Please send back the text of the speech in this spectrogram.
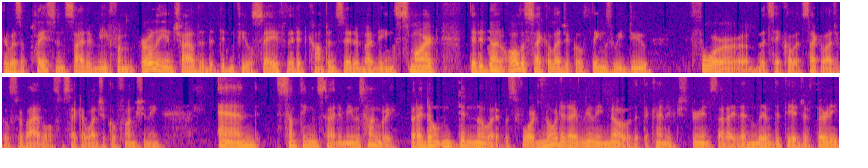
There was a place inside of me from early in childhood that didn't feel safe, that had compensated by being smart, that had done all the psychological things we do for, let's say, call it psychological survival, so psychological functioning. And something inside of me was hungry, but I don't didn't know what it was for. Nor did I really know that the kind of experience that I then lived at the age of 30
